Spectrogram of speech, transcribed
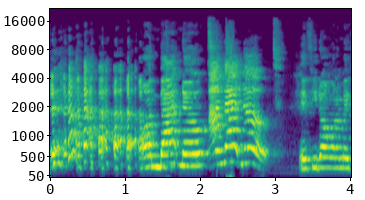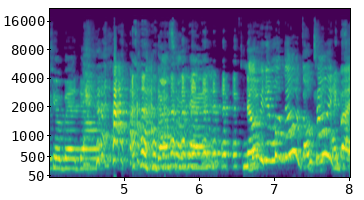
On that note, On that note, if you don't want to make your bed, don't. That's okay. nobody will know. Don't tell anybody.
